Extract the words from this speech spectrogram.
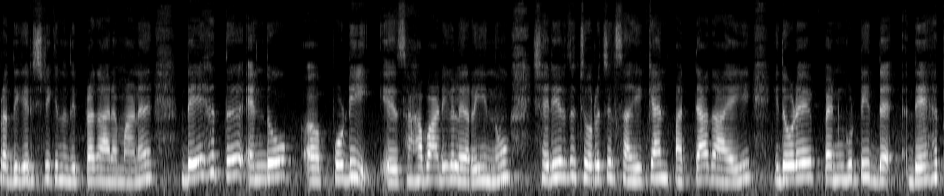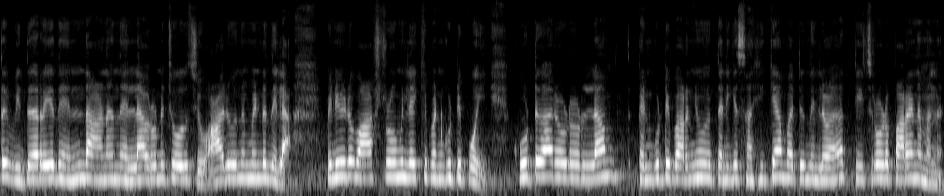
പ്രതികരിച്ചിരിക്കുന്നത് ഇപ്രകാരമാണ്. ദേഹത്ത് എന്തോ പൊടി സഹപാഠികൾ എറിയുന്നു. ശരീരത്തിൽ ചൊറിച്ചിൽ സഹിക്കാൻ പറ്റാതായി. ഇതോടെ പെൺകുട്ടി ദേഹത്ത് വിതറിയത് എന്താണെന്ന് എല്ലാവരോടും ചോദിച്ചു. ആരും ഒന്നും മിണ്ടുന്നില്ല. പിന്നീട് വാഷ്റൂമിലേക്ക് പെൺകുട്ടി പോയി. കൂട്ടുകാരോടെല്ലാം പെൺകുട്ടി പറഞ്ഞു തനിക്ക് സഹിക്കാൻ പറ്റുന്നില്ല. ടീച്ചറോട് പറയണമെന്ന്.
